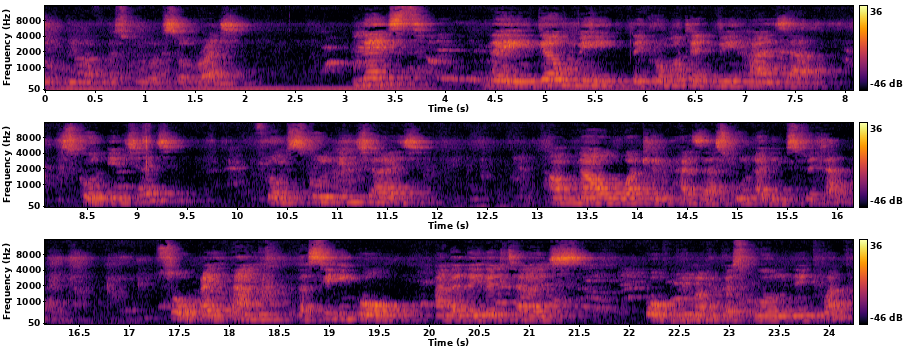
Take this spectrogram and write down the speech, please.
of Africa School of Sobras. Next, they gave me, they promoted me as a school in charge. From school in charge, I'm now working as a school administrator. So I thank the CEO and the directors of Dream Africa School Network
